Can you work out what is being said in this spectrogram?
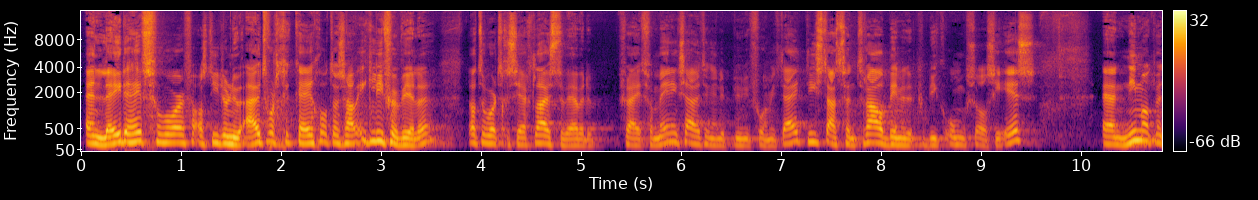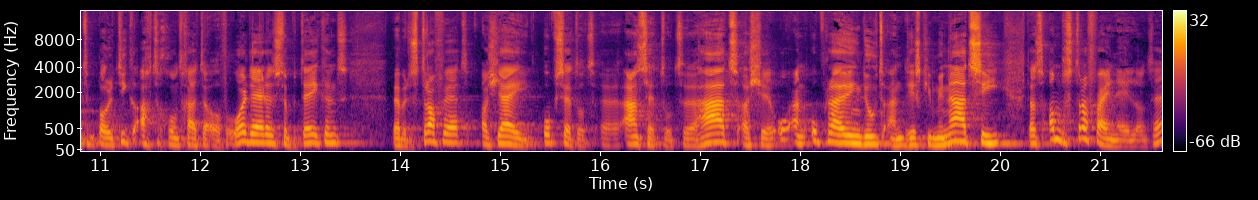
en leden heeft verworven, als die er nu uit wordt gekegeld, dan zou ik liever willen dat er wordt gezegd: luister, we hebben de vrijheid van meningsuiting en de pluriformiteit, die staat centraal binnen de publieke omroep zoals die is. En niemand met een politieke achtergrond gaat daarover oordelen. Dus dat betekent, hebben de strafwet. Als jij opzet tot, eh, aanzet tot eh, haat, als je aan opruiing doet, aan discriminatie, dat is allemaal strafbaar in Nederland. Hè?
